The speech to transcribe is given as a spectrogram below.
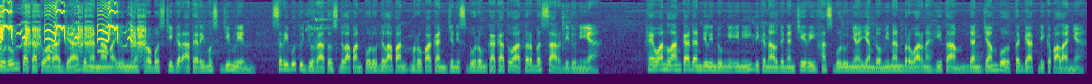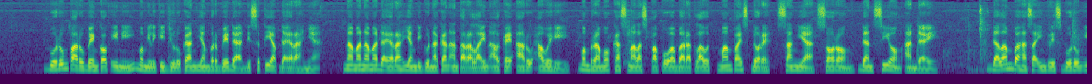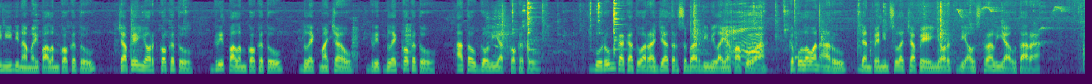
Burung kakatua raja dengan nama ilmiah Probosciger aterimus jimlin, 1788 merupakan jenis burung kakatua terbesar di dunia. Hewan langka dan dilindungi ini dikenal dengan ciri khas bulunya yang dominan berwarna hitam dan jambul tegak di kepalanya. Burung paru bengkok ini memiliki julukan yang berbeda di setiap daerahnya. Nama-nama daerah yang digunakan antara lain Alkai Aru Awehi, Membramo Kasmalas Papua Barat Laut, Mampais Dore, Sangya, Sorong, dan Siong Andai. Dalam bahasa Inggris burung ini dinamai palem koketu, cape York koketu, Great palem koketu, Black Macau, Great Black koketu, atau Goliath koketu. Burung kakatua raja tersebar di wilayah Papua, Kepulauan Aru, dan Peninsula Cape York di Australia Utara.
